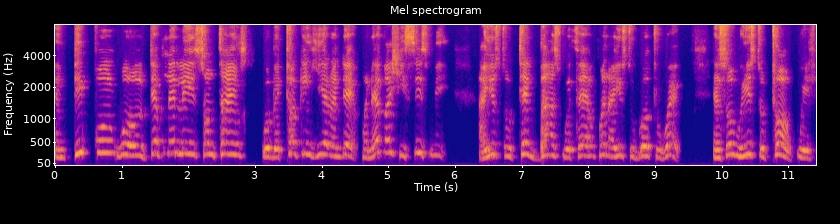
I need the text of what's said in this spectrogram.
And people will definitely sometimes will be talking here and there. Whenever she sees me, I used to take baths with her when I used to go to work. And so we used to talk. We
